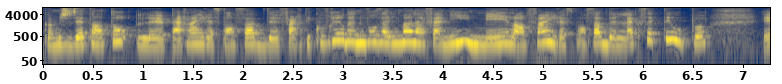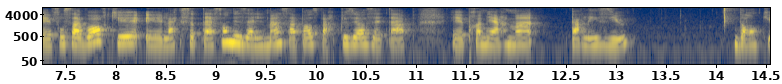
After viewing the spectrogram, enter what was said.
Comme je disais tantôt, le parent est responsable de faire découvrir de nouveaux aliments à la famille, mais l'enfant est responsable de l'accepter ou pas. Il euh, faut savoir que euh, l'acceptation des aliments, ça passe par plusieurs étapes. premièrement, par les yeux. Donc,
